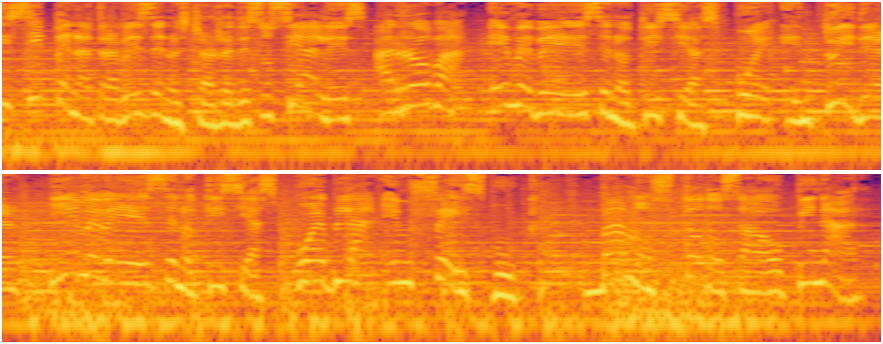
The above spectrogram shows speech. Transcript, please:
Participen a través de nuestras redes sociales, arroba MBS Noticias Pue en Twitter y MBS Noticias Puebla en Facebook. Vamos todos a opinar.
